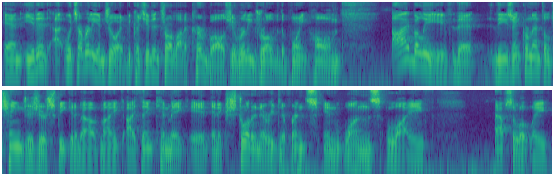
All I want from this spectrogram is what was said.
and you didn't, uh, which I really enjoyed because you didn't throw a lot of curveballs. You really drove the point home. I believe that these incremental changes you're speaking about, Mike, I think can make an extraordinary difference in one's life. Absolutely.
